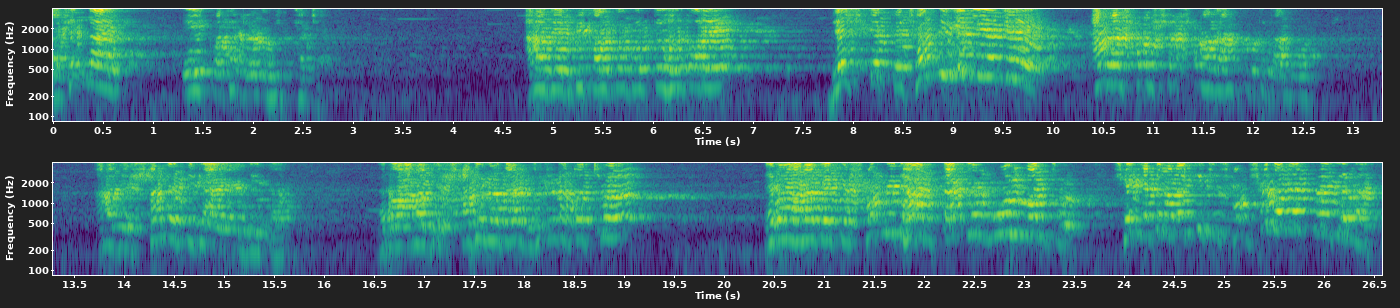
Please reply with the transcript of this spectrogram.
দেখেন নাই, এই কথাটা হলো মিথ্যাচার আমাদের বিকল্প করতে হলে পরে দেশকে পেছন দিকে নিয়ে যে আমরা সমস্যার সমাধান করতে পারব না, আমাদের সামনের দিকে আগে যেতে হবে। এবং আমাদের স্বাধীনতার ঘোষণাপত্র এবং আমাদের যে সংবিধান, তার যে মূল মন্ত্র সেটাতে অনেক কিছু সংশোধনের প্রয়োজন আছে।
